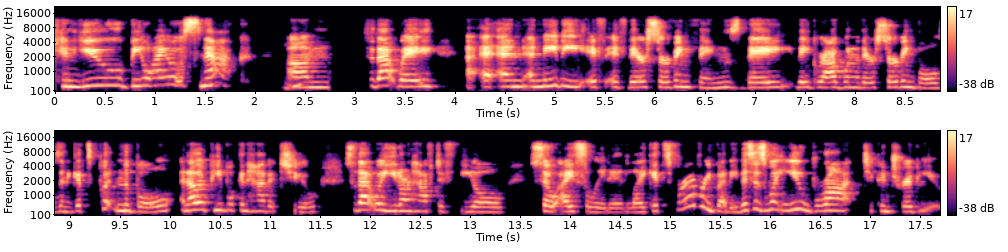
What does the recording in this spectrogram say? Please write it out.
can you BYO snack? Mm-hmm. Um, so that way and and maybe if if they're serving things they they grab one of their serving bowls and it gets put in the bowl and other people can have it too. So that way you don't have to feel so isolated like it's for everybody. This is what you brought to contribute.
